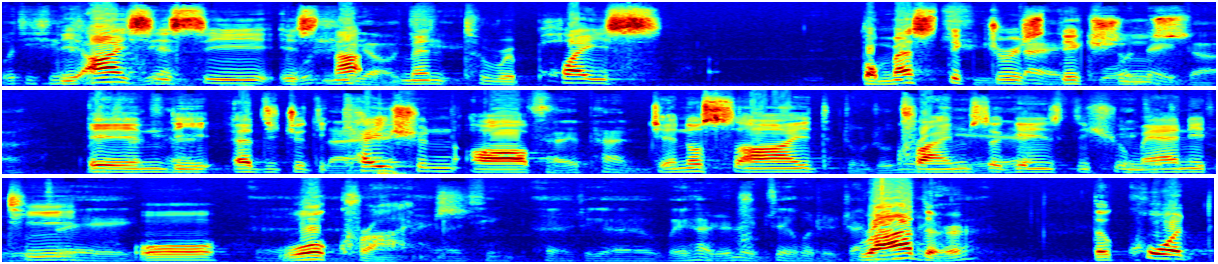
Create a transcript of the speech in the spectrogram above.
The ICC is not meant to replace domestic jurisdictions in the adjudication of genocide, crimes against humanity, or war crimes. Rather, the court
